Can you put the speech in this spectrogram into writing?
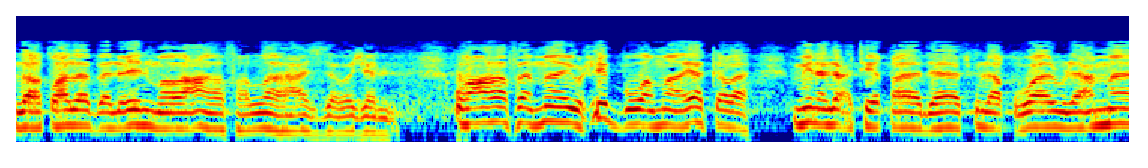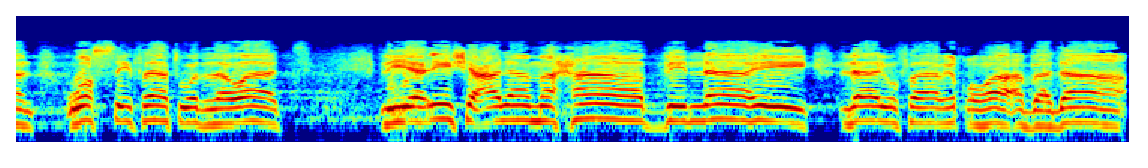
لطلب العلم وعرف الله عز وجل وعرف ما يحب وما يكره من الاعتقادات والأقوال والأعمال والصفات والذوات ليعيش على محاب الله لا يفارقها أبدا.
